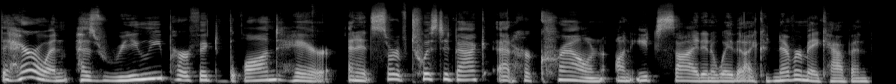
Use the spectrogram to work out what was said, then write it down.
The heroine has really perfect blonde hair and it's sort of twisted back at her crown on each side in a way that I could never make happen.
